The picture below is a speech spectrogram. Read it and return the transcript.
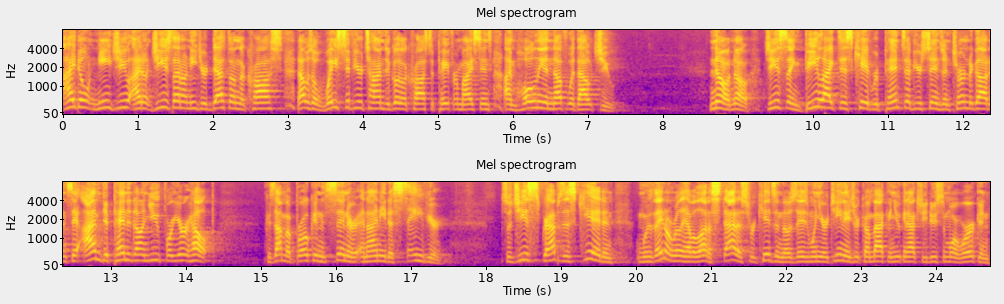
I don't need you. I don't, Jesus, I don't need your death on the cross. That was a waste of your time to go to the cross to pay for my sins. I'm holy enough without you. No, no. Jesus saying, be like this kid, repent of your sins and turn to God and say, I'm dependent on you for your help because I'm a broken sinner and I need a Savior. So Jesus grabs this kid, and they don't really have a lot of status for kids in those days. When you're a teenager, come back and you can actually do some more work. And,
